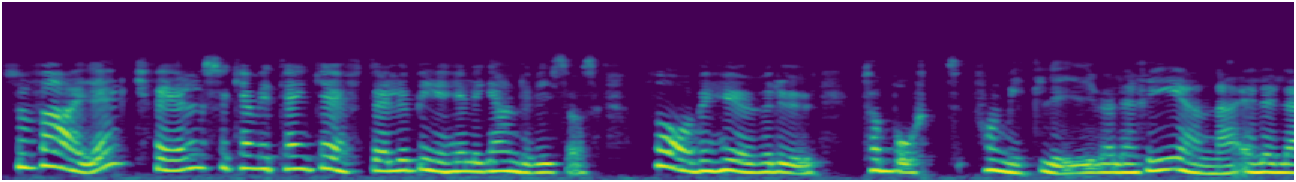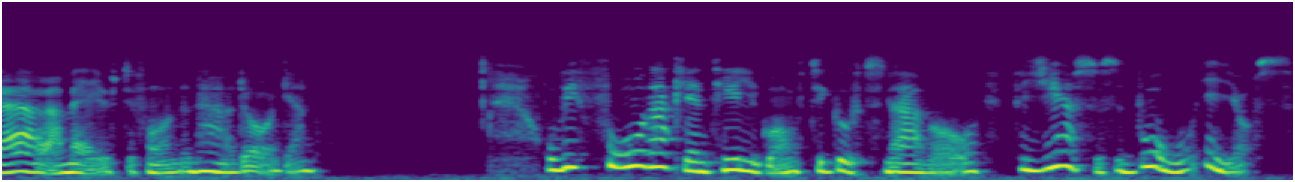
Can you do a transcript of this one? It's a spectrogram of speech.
Så varje kväll så kan vi tänka efter eller be helig Ande visa oss vad behöver du ta bort från mitt liv eller rena eller lära mig utifrån den här dagen? Och vi får verkligen tillgång till Guds närvaro för Jesus bor i oss.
